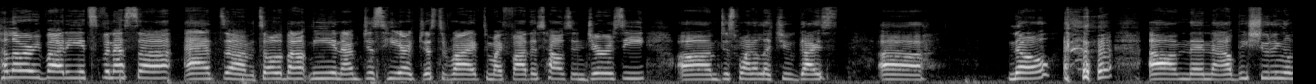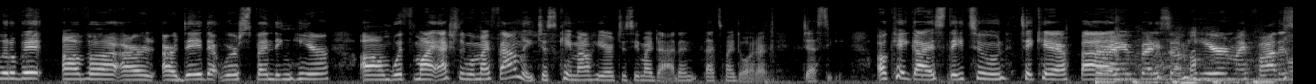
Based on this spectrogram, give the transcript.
Hello, everybody. It's Vaneza at um, It's All About Me, and I'm just here. I just arrived to my father's house in Jersey. Um, just want to let you guys uh, know. um, then I'll be shooting a little bit of uh, our our day that we're spending here um, with my actually with my family. Just came out here to see my dad, and that's my daughter. Jesse. Okay, guys, stay tuned. Take care. Bye. Right, everybody. So I'm here in my father's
